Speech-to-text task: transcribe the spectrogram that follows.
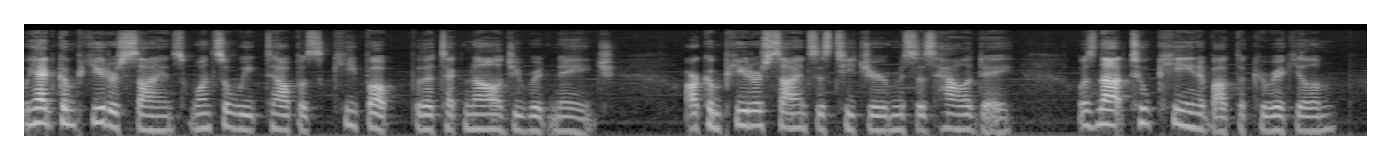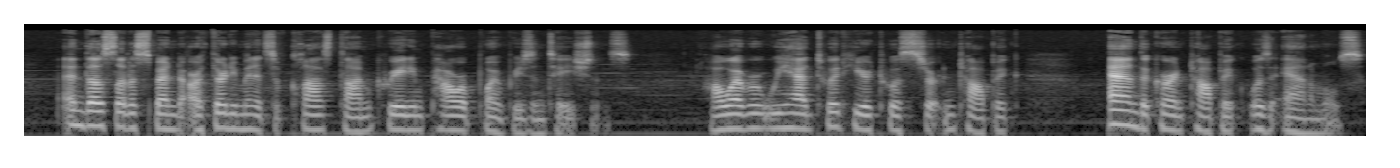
We had computer science once a week to help us keep up with a technology ridden age. Our computer sciences teacher, Mrs. Halliday, was not too keen about the curriculum, and thus let us spend our 30 minutes of class time creating PowerPoint presentations. However, we had to adhere to a certain topic, and the current topic was animals.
